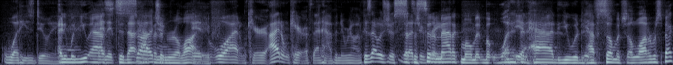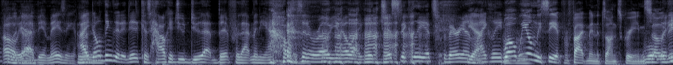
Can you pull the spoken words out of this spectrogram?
what he's doing And when you asked, did that happen such in real it- life? well i don't care i don't care if that happened in real life because that was just That's a, such a, great- cinematic moment, but what if Yeah. it had? You would have so much, a lot of respect for Oh the yeah, guy. it'd be amazing. I don't think that it did because how could you do that bit for that many hours in a row? You know, like logistically, it's very Yeah. unlikely. Well, we only see it for five minutes on screen. so but he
